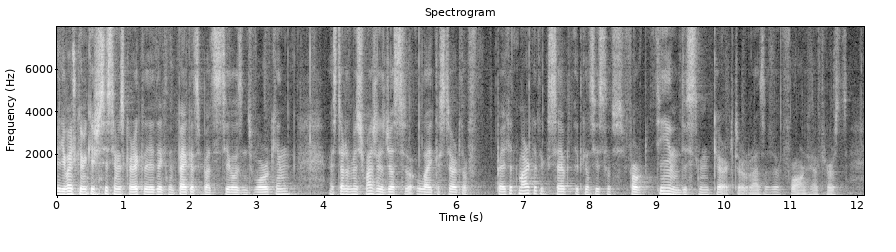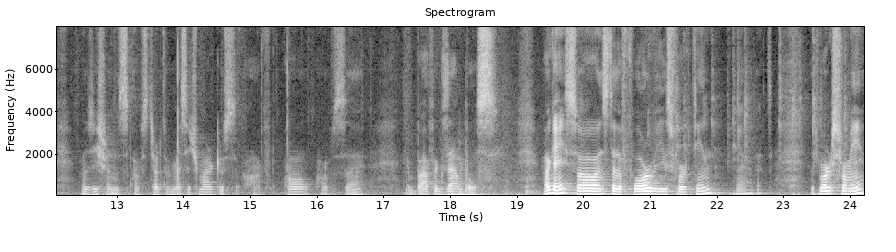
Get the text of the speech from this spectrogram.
The device communication system is correctly detecting packets but still isn't working. A start of mismatch is just like a start of packet market, except it consists of 14 distinct characters rather than four. The first positions of start of message markers of all of the above examples. Okay, so instead of four, we use 14. Yeah, that, that works for me.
